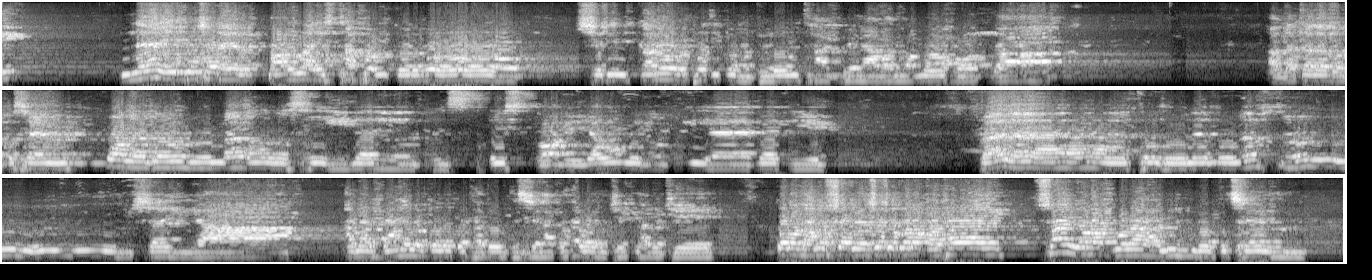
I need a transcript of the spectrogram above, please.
ন্যায় বিচারের পাল্লা স্থাপন করব সেদিন কারোর প্রতি কোনো জুলুম থাকবে না আমার আল্লাহু আকবার আল্লাহ তাআলা বলতেছেন وَنَضَعُ الْمَوَازِينَ الْقِسْطَ لِيَوْمِ الْقِيَامَةِ فَلَا تُظْلَمُ نَفْسٌ شَيْئًا আমার বানানো কোনো কথা বলতেছে না কথা বলেন ঠিক না ঠিক কোন মানুষের রয়েছে যে কোনো কথা নাই স্বয়ং রব্বুল আলামিন বলতেছেন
